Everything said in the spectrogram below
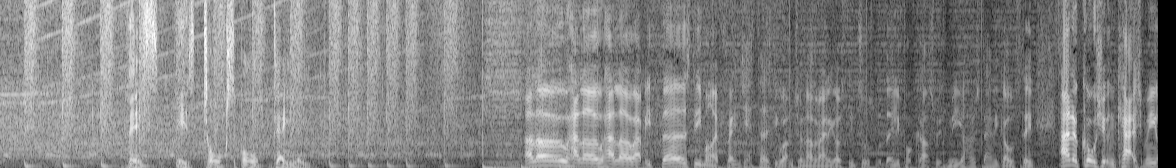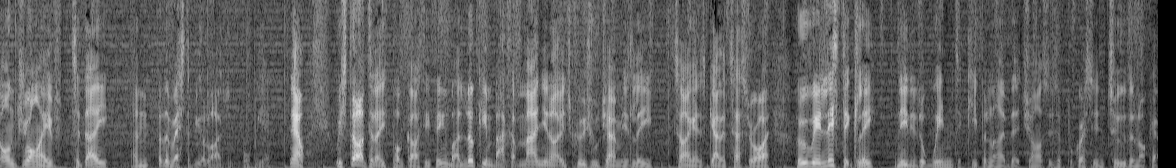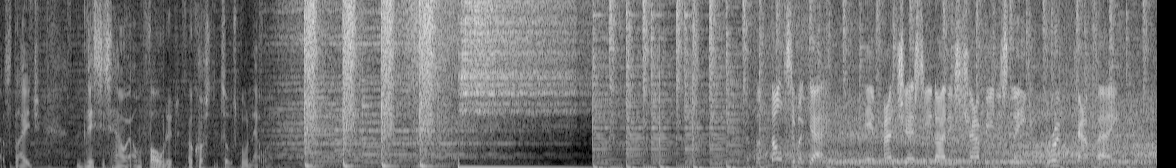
This is TalkSport Daily. Hello, hello, hello. Happy Thursday, my friends. Yeah, Thursday. Welcome to another Andy Goldstein Talksport Daily podcast with me, your host, Andy Goldstein. And of course, you can catch me on Drive today and for the rest of your lives at 4 pm. Now, we start today's podcasting thing by looking back at Man United's crucial Champions League tie against Galatasaray, who realistically needed a win to keep alive their chances of progressing to the knockout stage. This is how it unfolded across the Talksport network. the penultimate game in Manchester United's Champions League group campaign,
